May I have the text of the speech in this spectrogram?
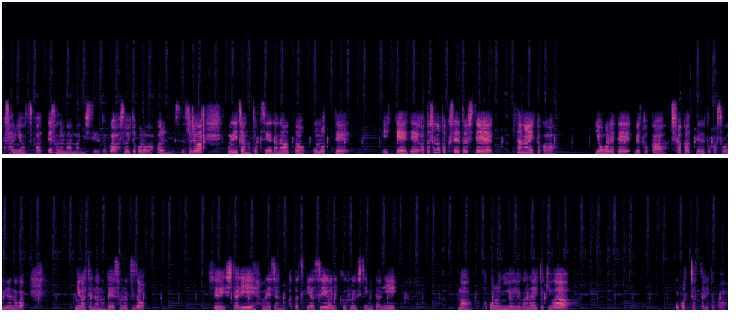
ハサミを使ってそのまんまにしてるとか、そういうところがあるんです。それはお姉ちゃんの特性だなと思っていて、で、私の特性として汚いとか、汚れてるとか、散らかってるとか、そういうのが苦手なので、その都度注意したり、お姉ちゃんが片付けやすいように工夫してみたり、まあ、心に余裕がないときは、怒っちゃったりとか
